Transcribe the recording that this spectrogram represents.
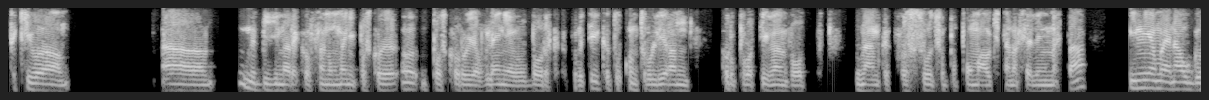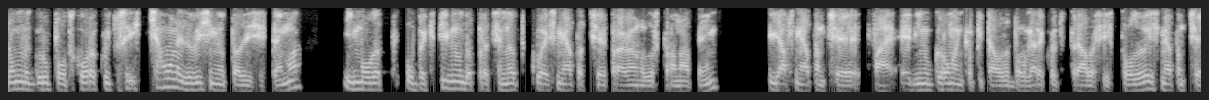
такива, а, не би ги нарекал феномени, по-скоро, по-скоро явления в българската политика, като контролиран корпоративен вод. Знаем какво се случва по по-малките населени места. И ние имаме една огромна група от хора, които са изцяло независими от тази система и могат обективно да преценят кое смятат, че е правилно за страната им. И аз смятам, че това е един огромен капитал за България, който трябва да се използва и смятам, че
